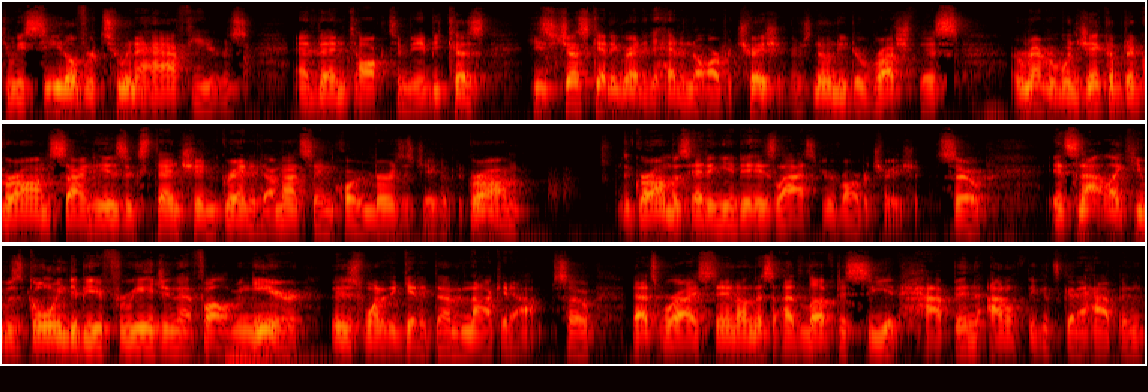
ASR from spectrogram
Can we see it over two and a half years? And then talk to me because he's just getting ready to head into arbitration. There's no need to rush this. Remember when Jacob Degrom signed his extension? Granted, I'm not saying Corbin Burnes is Jacob Degrom. Degrom was heading into his last year of arbitration, so it's not like he was going to be a free agent that following year. They just wanted to get it done and knock it out. So that's where I stand on this. I'd love to see it happen. I don't think it's going to happen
